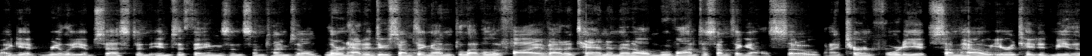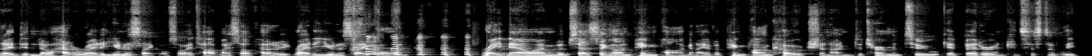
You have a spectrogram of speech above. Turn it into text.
I get really obsessed and into things. And sometimes I'll learn how to do something on the level of five out of 10, and then I'll move on to something else. So when I turned 40, it somehow irritated me that I didn't know how to ride a unicycle. So I taught myself how to ride a unicycle. right now, I'm obsessing on ping pong and I have a ping pong coach and I'm determined to get better and consistently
